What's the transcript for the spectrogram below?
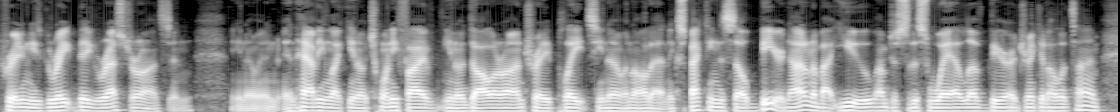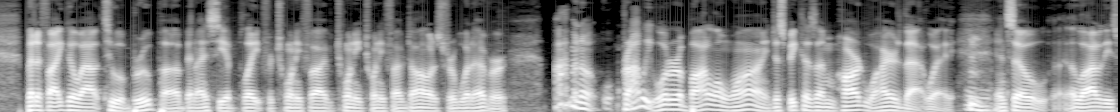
creating these great big restaurants and, you know, and, and having like, you know, 25, you know, dollar entree plates, you know, and all that and expecting to sell beer. Now, I don't know about you. I'm just this way. I love beer. I drink it all the time. But if I go out to a brew pub and I see a plate for 25, 20, 25 dollars for whatever, I'm going to probably order a bottle of wine just because I'm hardwired that way. Mm-hmm. And so a lot of these,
